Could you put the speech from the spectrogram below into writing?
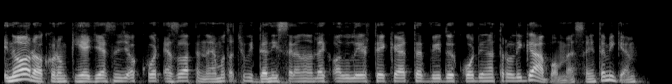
Én arra akarom kihegyezni, hogy akkor ez alapján elmondhatjuk, hogy Denis Szeren a legalulértékeltebb védőkoordinátor a ligában, mert szerintem igen.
